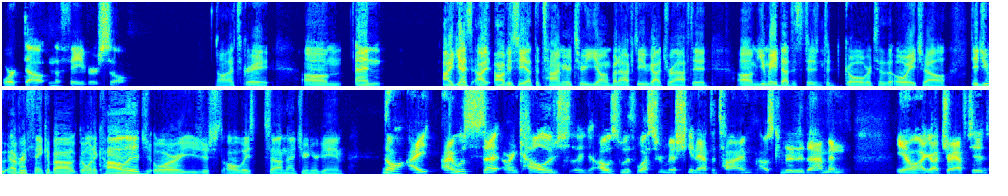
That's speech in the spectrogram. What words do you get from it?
worked out in the favor, so Oh, that's great. Um, and I guess I obviously at the time you're too young, but after you got drafted, um, you made that decision to go over to the OHL. Did you ever think about going to college, or you just always sat on that junior game? No, I I was set on college. Like I was with Western Michigan at the time. I was committed to them, and you know I got drafted,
